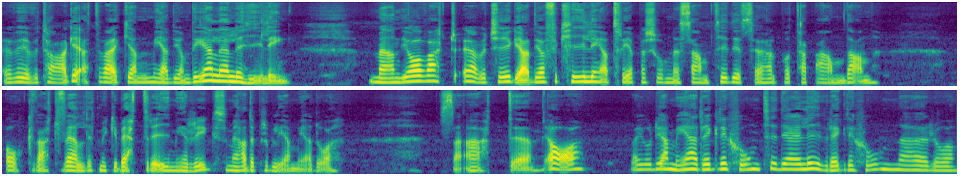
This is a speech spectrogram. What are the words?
överhuvudtaget, varken mediumdel eller healing. Men jag varit övertygad. Jag fick healing av tre personer samtidigt så jag höll på att tappa andan. Och vart väldigt mycket bättre i min rygg som jag hade problem med då. Så att, eh, ja, vad gjorde jag mer? Regression, tidigare livregressioner och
